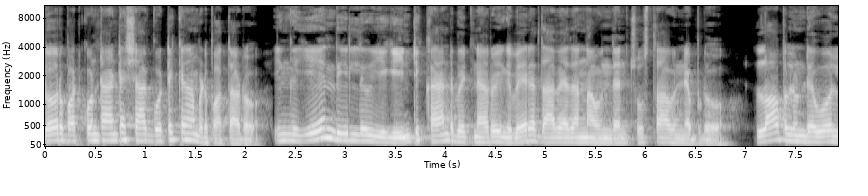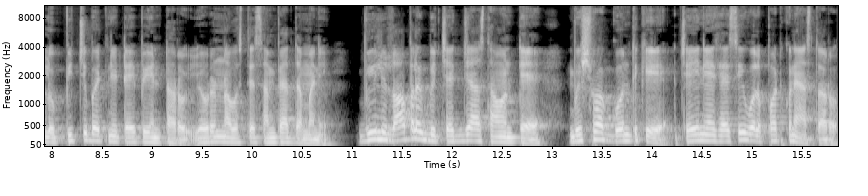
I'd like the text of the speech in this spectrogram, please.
డోర్ పట్టుకుంటా అంటే షాక్ కొట్టి కింద పడిపోతాడు. ఇంక ఏంది ఇల్లు? ఇక ఇంటికి కరెంట్ పెట్టినారు ఇంక వేరే దావేదన్నా ఉందని చూస్తా ఉన్నప్పుడు లోపల ఉండే వాళ్ళు పిచ్చి పట్టినట్టు అయిపోయి ఉంటారు. ఎవరన్నా వస్తే చంపేద్దామని. వీళ్ళు లోపలికి చెక్ చేస్తా ఉంటే విశ్వ గొంతుకి చైన్ వేసేసి వాళ్ళు పట్టుకునేస్తారు.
